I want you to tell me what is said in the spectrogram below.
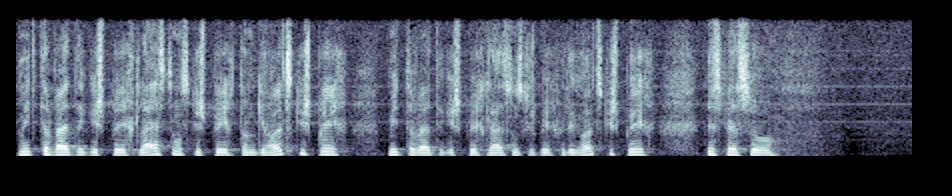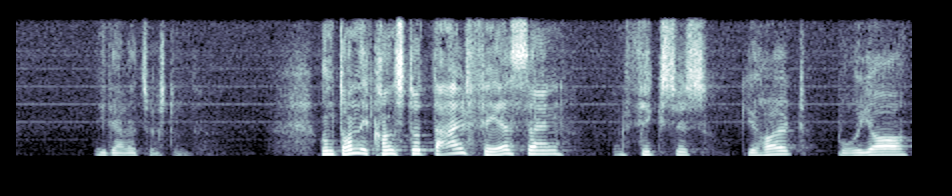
Mitarbeitergespräch, Leistungsgespräch, dann Gehaltsgespräch, Mitarbeitergespräch, Leistungsgespräch, wieder Gehaltsgespräch. Das wäre so idealer Zustand. Und dann kann es total fair sein, ein fixes Gehalt, pro Jahr.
